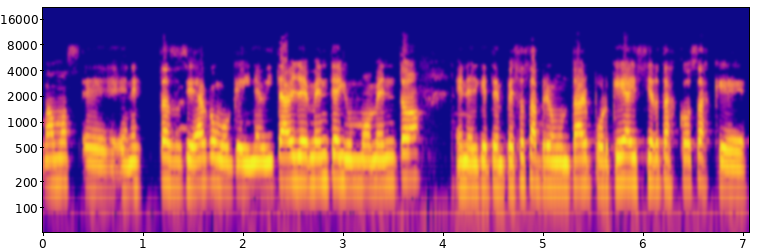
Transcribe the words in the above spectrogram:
vamos, eh, en esta sociedad como que inevitablemente hay un momento en el que te empezás a preguntar por qué hay ciertas cosas que,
